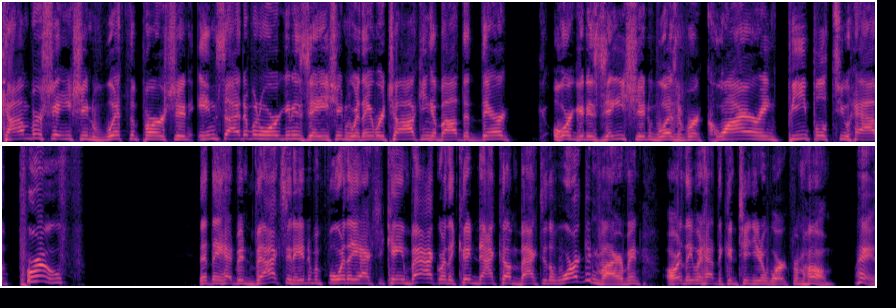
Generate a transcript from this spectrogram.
Conversation with the person inside of an organization where they were talking about that their organization was requiring people to have proof that they had been vaccinated before they actually came back, or they could not come back to the work environment, or they would have to continue to work from home. Hey,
